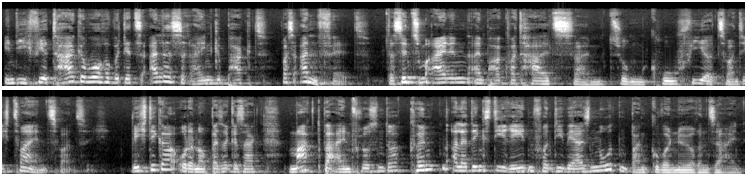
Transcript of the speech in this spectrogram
In die Vier-Tage-Woche wird jetzt alles reingepackt, was anfällt. Das sind zum einen ein paar Quartalszahlen zum Q4 2022. Wichtiger oder noch besser gesagt, marktbeeinflussender könnten allerdings die Reden von diversen Notenbankgouverneuren sein.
